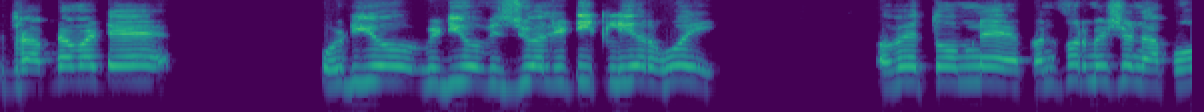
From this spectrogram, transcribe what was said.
મિત્રો, આપના માટે ઓડિયો વિડિયો વિઝ્યુઆલિટી ક્લિયર હોય, હવે તો અમને કન્ફર્મેશન આપો.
